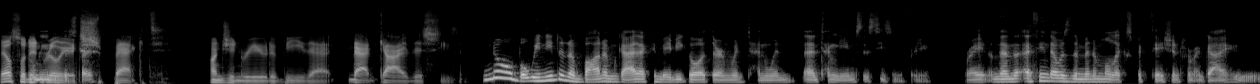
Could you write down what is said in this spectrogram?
They also didn't really expect Hyun-jin Ryu to be that that guy this season. No, but we needed a bottom guy that can maybe go out there and win 10 win uh, 10 games this season for you, right? And then I think that was the minimal expectation from a guy who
